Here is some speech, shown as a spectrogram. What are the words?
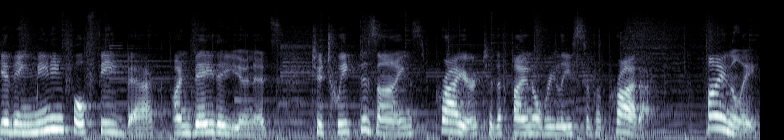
giving meaningful feedback on beta units to tweak designs prior to the final release of a product. Finally,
